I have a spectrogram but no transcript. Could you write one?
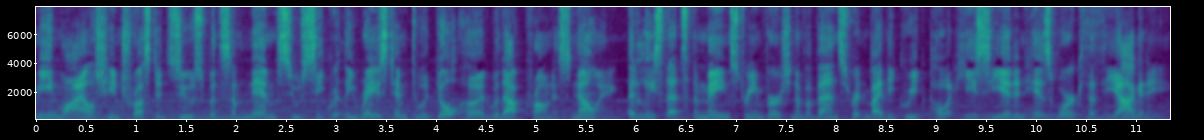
Meanwhile, she entrusted Zeus with some nymphs who secretly raised him to adulthood without Cronus knowing. At least that's the mainstream version of events written by the Greek poet Hesiod in his work The Theogony.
